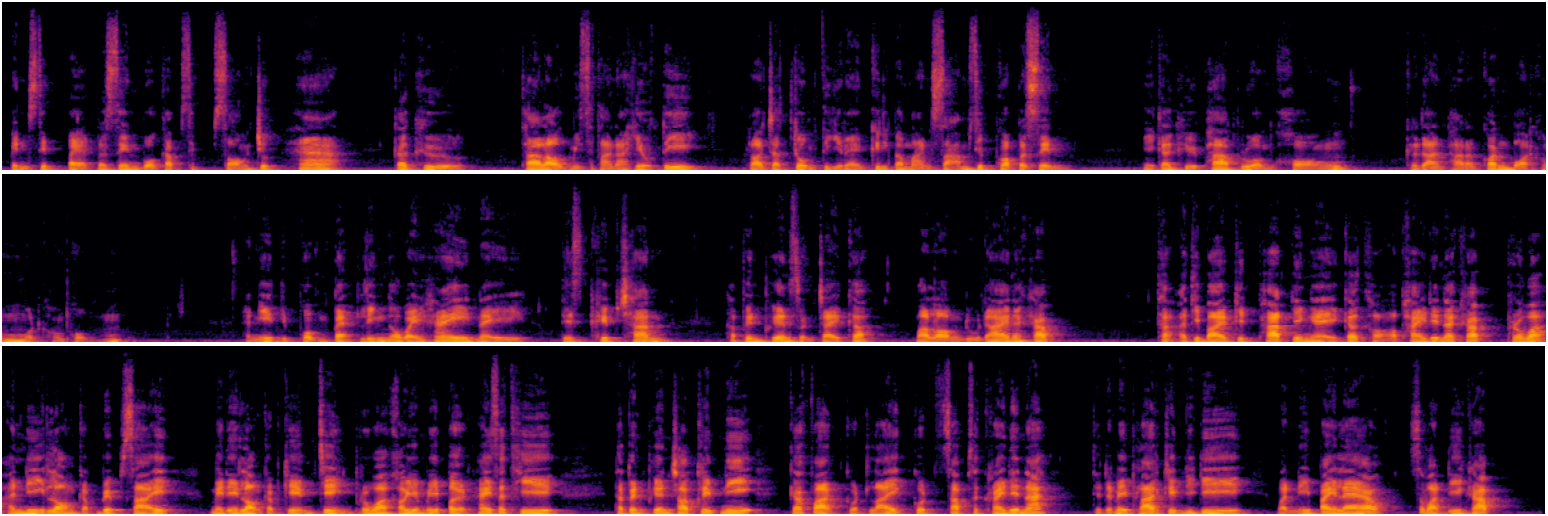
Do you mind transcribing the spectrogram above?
เป็น 18%บวกกับ 12.5 ก็คือ ถ้าเรามีสถานะ Healthy เราจะโจมตีแรงขึ้นอีกประมาณ 30 กว่าเปอร์เซ็นต์นี่ก็คือภาพรวมของกระดานพารากอนบอร์ดทั้งหมดของผม อันนี้ผมแปะลิงก์เอาไว้ให้ใน description ถ้าเพื่อนๆสนใจก็มาลองดูได้นะครับ ถ้าอธิบายผิดพลาดยังไงก็ขออภัยด้วยนะครับ เพราะว่าอันนี้ลองกับเว็บไซต์ ไม่ได้ลองกับเกมจริง เพราะว่าเขายังไม่เปิดให้สักที ถ้าเป็นเพื่อนชอบคลิปนี้ ก็ฝากกดไลค์กด Subscribe ด้วยนะ จะได้ไม่พลาดคลิปดีๆ วันนี้ไปแล้ว สวัสดีครับ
